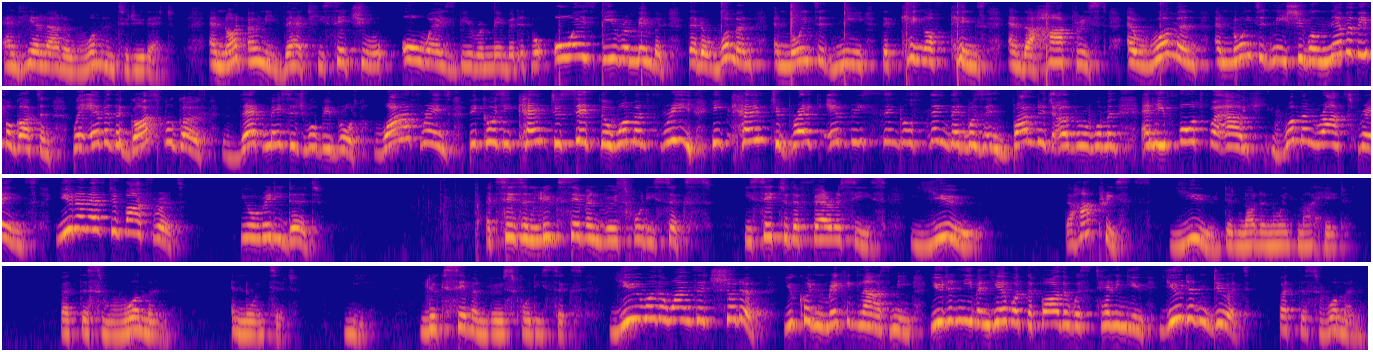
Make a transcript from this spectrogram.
And he allowed a woman to do that. And not only that, he said she will always be remembered. It will always be remembered that a woman anointed me, the King of Kings and the High Priest. A woman anointed me. She will never be forgotten. Wherever the gospel goes, that message will be brought. Why, friends? Because he came to set the woman free. He came to break every single thing that was in bondage over a woman, and he fought for our women rights, friends. You don't have to fight for it. He already did. It says in Luke 7, verse 46, he said to the Pharisees, You, the high priests, you did not anoint my head, but this woman anointed me. Luke 7, verse 46. You were the ones that should have. You couldn't recognize me. You didn't even hear what the Father was telling you. You didn't do it. But this woman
